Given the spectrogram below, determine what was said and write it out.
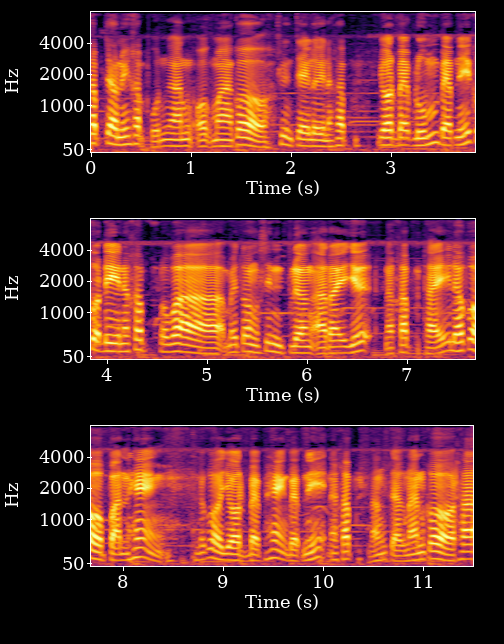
ครับเจ้านี้ครับผลงานออกมาก็ชื่นใจเลยนะครับหยอดแบบหลุมแบบนี้ก็ดีนะครับ เพราะว่าไม่ต้องสิ้นเปลืองอะไรเยอะนะครับ ไถแล้วก็ปั่นแห้ง แล้วก็หยอดแบบแห้งแบบนี้นะครับ หลังจากนั้นก็ถ้า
